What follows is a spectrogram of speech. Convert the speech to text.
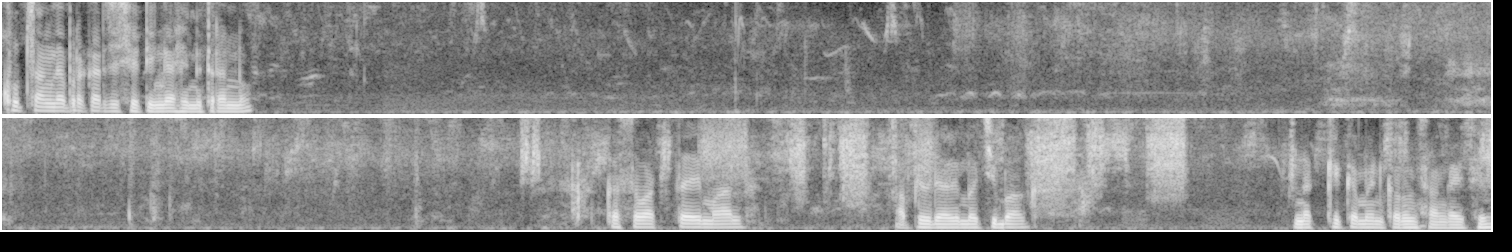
खूप चांगल्या प्रकारची सेटिंग आहे मित्रांनो. कसं वाटतंय माल? आपली डाळिंबाची बाग? नक्की कमेंट करून सांगायचे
